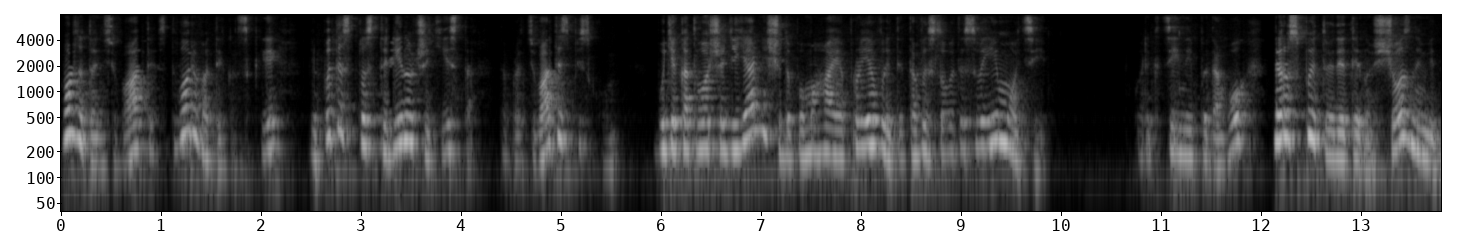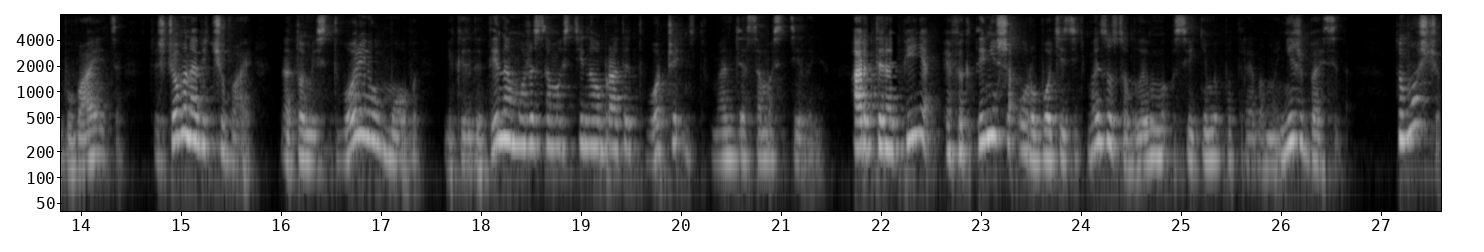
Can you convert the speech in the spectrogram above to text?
можна танцювати, створювати казки, ліпити з пластиліну чи тіста та працювати з піском. Будь-яка творча діяльність, що допомагає проявити та висловити свої емоції. Корекційний педагог не розпитує дитину, що з ним відбувається чи що вона відчуває, натомість створює умови, в яких дитина може самостійно обрати творчий інструмент для самостілення. Арт-терапія ефективніша у роботі з дітьми з особливими освітніми потребами, ніж бесіда, тому що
